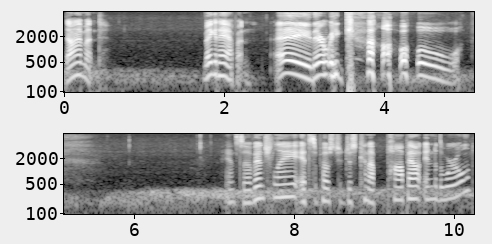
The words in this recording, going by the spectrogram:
diamond, make it happen. Hey, there we go! And so eventually it's supposed to just kind of pop out into the world.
